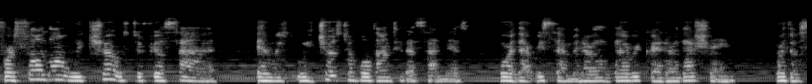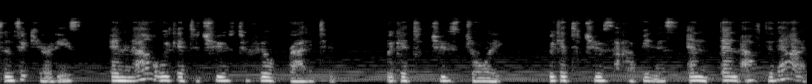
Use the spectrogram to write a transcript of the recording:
For so long, we chose to feel sad and we, we chose to hold on to that sadness or that resentment or that regret or that shame or those insecurities. And now we get to choose to feel gratitude. We get to choose joy. We get to choose happiness. And then after that,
